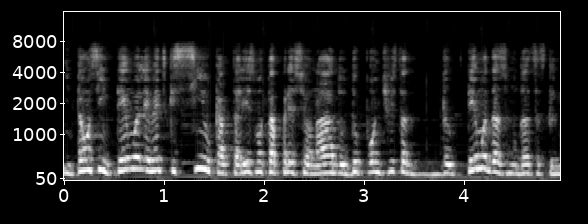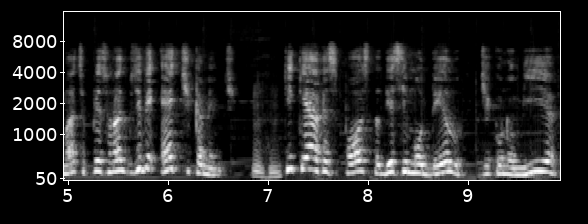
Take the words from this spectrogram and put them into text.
Então, assim, tem um elemento que sim, o capitalismo está pressionado do ponto de vista do tema das mudanças climáticas, pressionado inclusive eticamente. Uhum. O que, que, é a resposta desse modelo de economia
